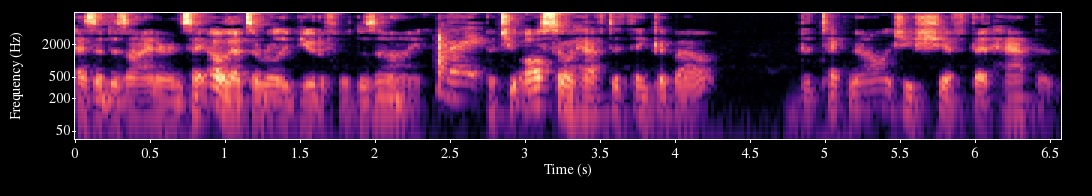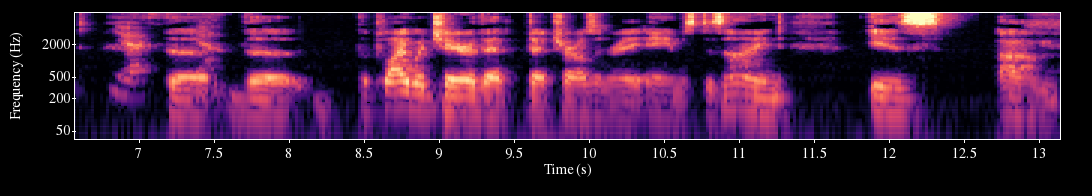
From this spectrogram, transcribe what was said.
as a designer and say, "Oh, that's a really beautiful design," right. but you also have to think about the technology shift that happened Yes. the yeah. the the plywood chair that that Charles and Ray Eames designed is um,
